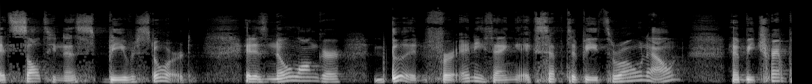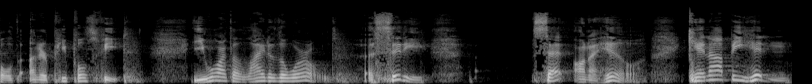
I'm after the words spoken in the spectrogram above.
its saltiness be restored. It is no longer good for anything except to be thrown out and be trampled under people's feet. You are the light of the world. A city set on a hill cannot be hidden,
